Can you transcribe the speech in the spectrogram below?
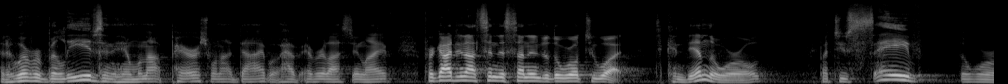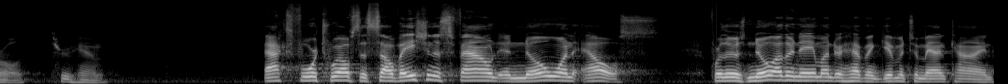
that whoever believes in him will not perish, will not die, but have everlasting life. For God did not send his Son into the world to what? To condemn the world, but to save the world through him. Acts 4:12 says salvation is found in no one else for there is no other name under heaven given to mankind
